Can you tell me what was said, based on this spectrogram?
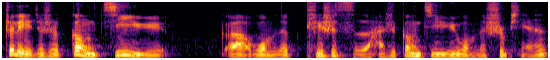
这里就是更基于啊我们的提示词，还是更基于我们的视频。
